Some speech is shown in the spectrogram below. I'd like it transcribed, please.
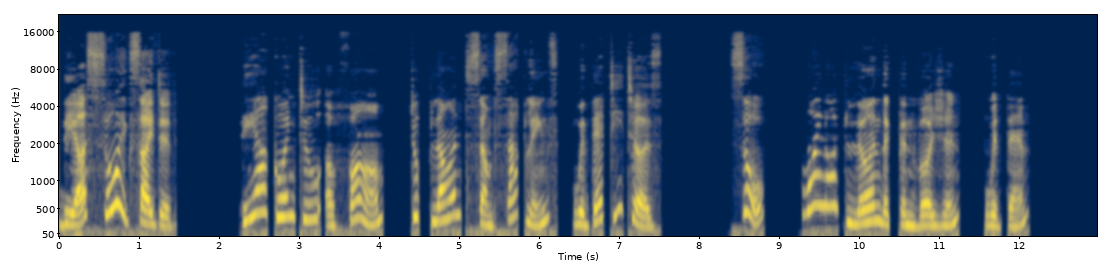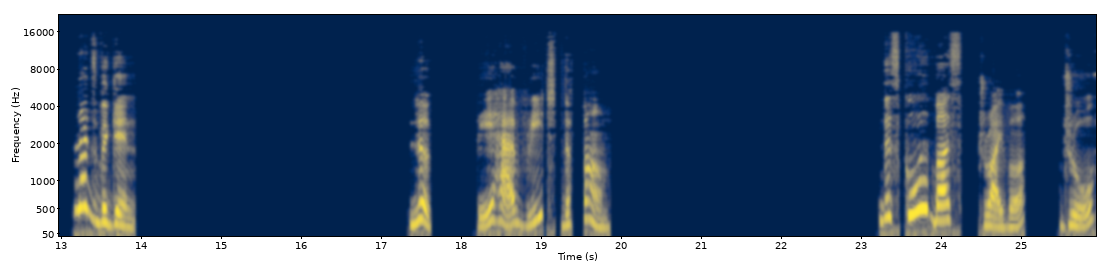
they are so excited. They are going to a farm to plant some saplings with their teachers. So, why not learn the conversion with them? Let's begin. Look, they have reached the farm. The school bus driver drove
